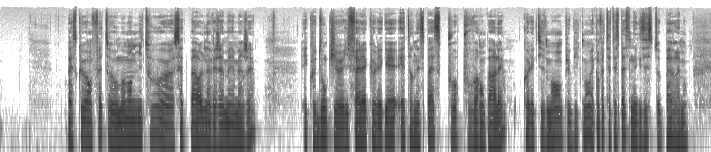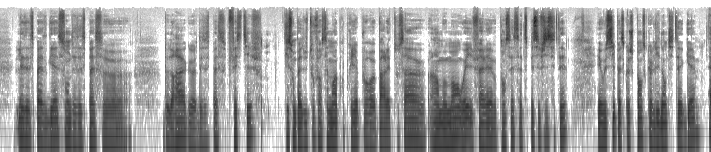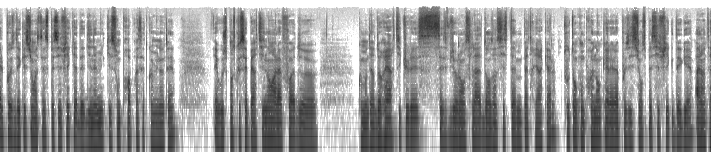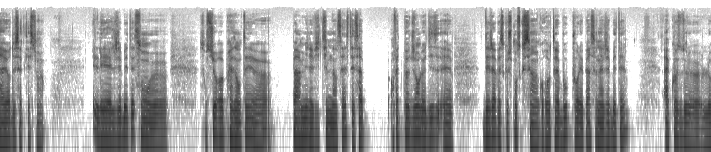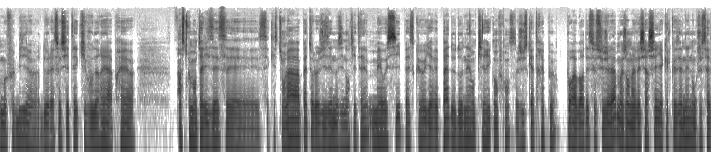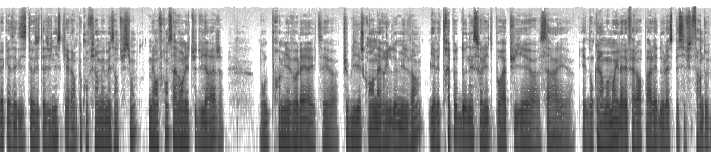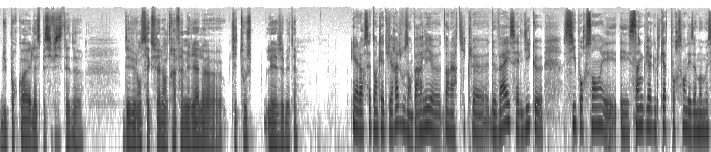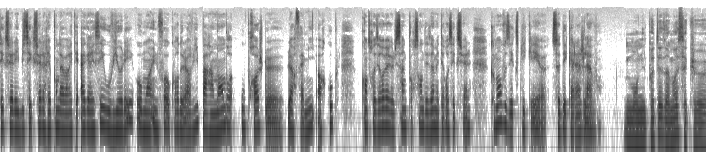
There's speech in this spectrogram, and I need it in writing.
Parce que en fait, au moment de MeToo, cette parole n'avait jamais émergé et que donc il fallait que les gays aient un espace pour pouvoir en parler collectivement, publiquement, et qu'en fait cet espace n'existe pas vraiment. Les espaces gays sont des espaces euh, de drague, des espaces festifs, qui sont pas du tout forcément appropriés pour euh, parler de tout ça. À un moment, oui, il fallait penser cette spécificité. Et aussi parce que je pense que l'identité gay, elle pose des questions assez spécifiques, il y a des dynamiques qui sont propres à cette communauté. Et où je pense que c'est pertinent à la fois de comment dire, de réarticuler ces violences-là dans un système patriarcal, tout en comprenant quelle est la position spécifique des gays à l'intérieur de cette question-là. Les LGBT sont, euh, sont surreprésentés euh, parmi les victimes d'inceste, et ça, en fait, peu de gens le disent, déjà parce que je pense que c'est un gros tabou pour les personnes LGBT, à cause de l'homophobie euh, de la société qui voudrait après instrumentaliser ces, questions-là, pathologiser nos identités, mais aussi parce qu'il n'y avait pas de données empiriques en France, jusqu'à très peu, pour aborder ce sujet-là. Moi, j'en avais cherché il y a quelques années, donc je savais qu'elles existaient aux États-Unis, ce qui avait un peu confirmé mes intuitions. Mais en France, avant l'étude Virage, dont le premier volet a été euh, publié, je crois, en avril 2020, il y avait très peu de données solides pour appuyer euh, ça. Et, euh, et, donc, à un moment, il allait falloir parler de la du pourquoi et de la spécificité de, des violences sexuelles intrafamiliales euh, qui touchent les LGBT. Et alors cette enquête virage, vous en parlez euh, dans l'article de Vice, elle dit que 6% et 5,4% des hommes homosexuels et bisexuels répondent avoir été agressés ou violés au moins une fois au cours de leur vie par un membre ou proche de leur famille hors couple, contre 0,5% des hommes hétérosexuels. Comment vous expliquez euh, ce décalage-là, vous? Mon hypothèse à moi, c'est que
